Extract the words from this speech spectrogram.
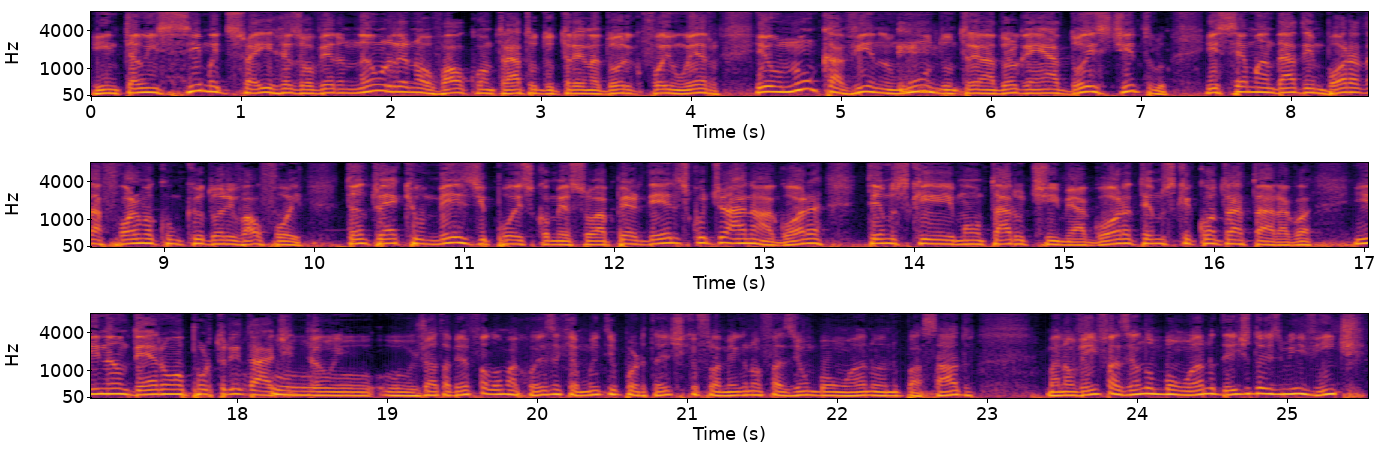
Então, em cima disso aí, resolveram não renovar o contrato do treinador que foi um erro. Eu nunca vi no mundo um treinador ganhar dois títulos e ser mandado embora da forma com que o Dorival foi. Tanto é que o mês depois começou a perder, eles continuaram, ah, não, agora temos que montar o time, agora temos que contratar, agora e não deram oportunidade. O, então, o JB falou uma coisa que é muito importante, que o Flamengo não fazia um bom ano ano passado, mas não vem fazendo um bom ano desde 2020.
